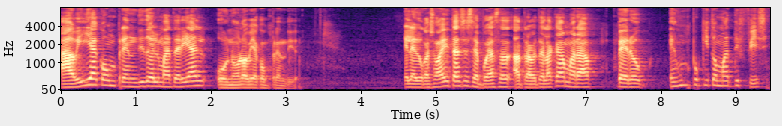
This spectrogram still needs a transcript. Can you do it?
había comprendido el material o no lo había comprendido. La educación a distancia se puede hacer a través de la cámara, pero es un poquito más difícil.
